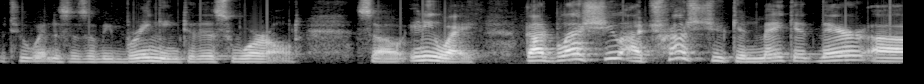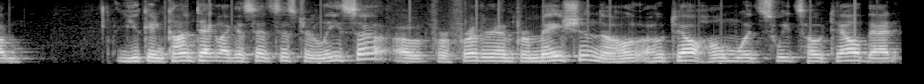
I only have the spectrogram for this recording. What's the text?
the two witnesses will be bringing to this world. So, anyway, God bless you. I trust you can make it there. Um, you can contact, like I said, Sister Lisa uh, for further information. The ho hotel, Homewood Suites Hotel, that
